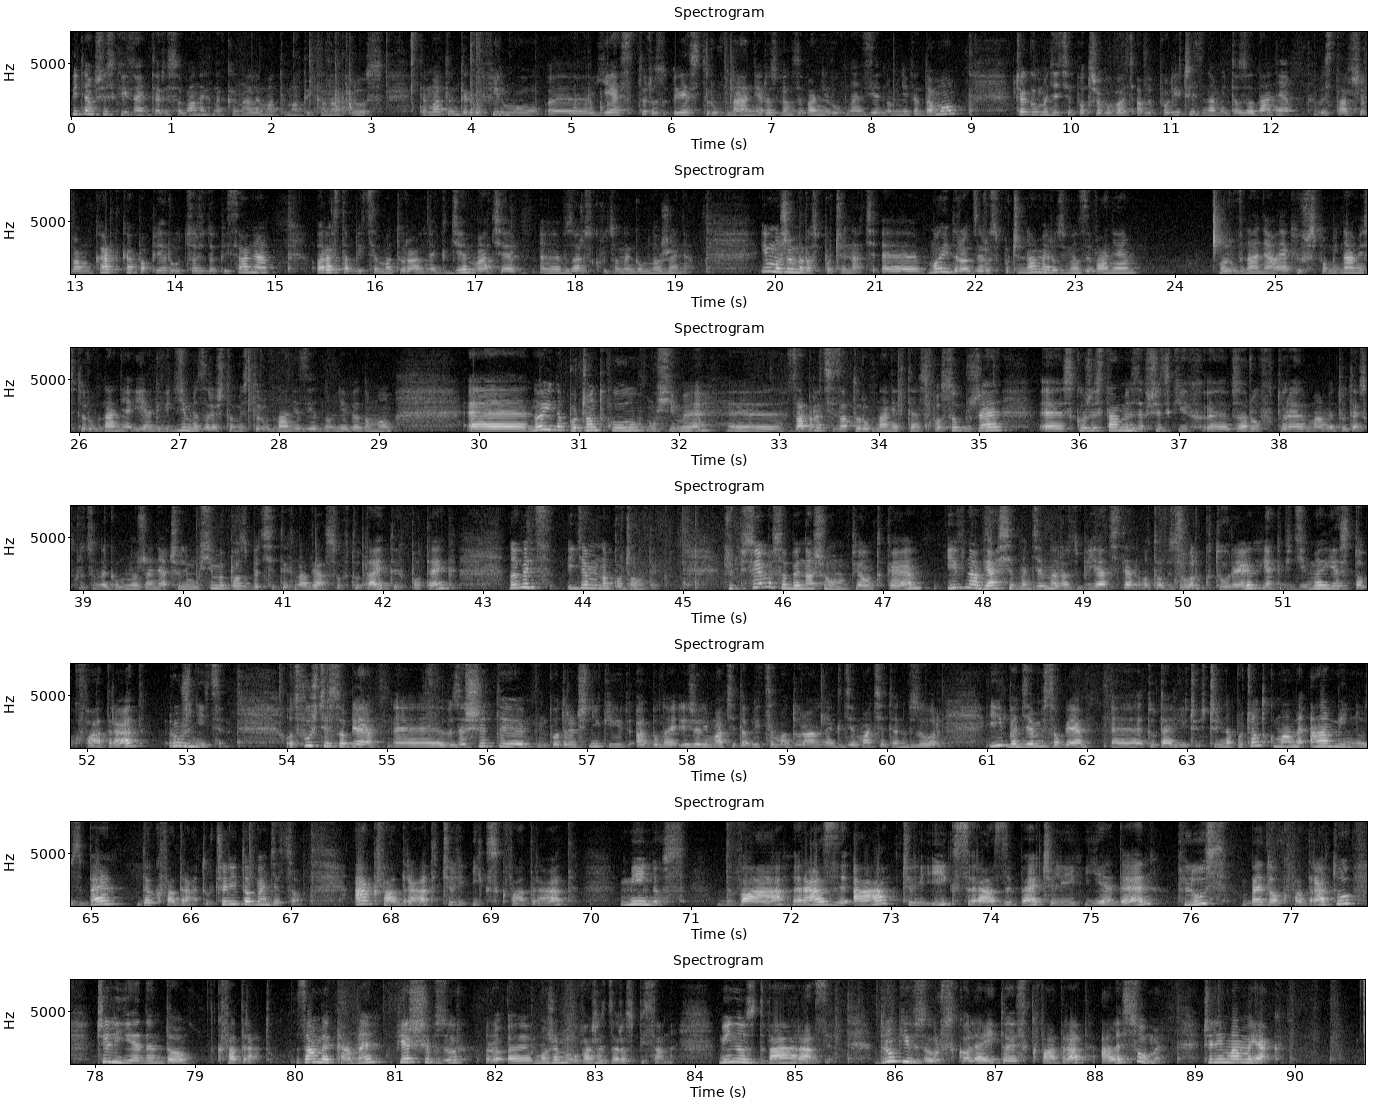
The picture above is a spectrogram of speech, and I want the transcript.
Witam wszystkich zainteresowanych na kanale Matematyka na Plus. Tematem tego filmu e, jest, jest równanie, rozwiązywanie równań z jedną niewiadomą. Czego będziecie potrzebować, aby policzyć z nami to zadanie? Wystarczy Wam kartka papieru, coś do pisania oraz tablice maturalne, gdzie macie e, wzory skróconego mnożenia. I możemy rozpoczynać. E, moi drodzy, rozpoczynamy rozwiązywanie równania. Jak już wspominałam, jest to równanie i jak widzimy zresztą jest to równanie z jedną niewiadomą. E, no i na początku musimy e, zabrać się za to równanie w ten sposób, że e, skorzystamy ze wszystkich wzorów, które mamy tutaj skróconego mnożenia, czyli musimy pozbyć się tych nawiasów tutaj, tych potęg. No więc idziemy na początek. Przypisujemy sobie naszą piątkę i w nawiasie będziemy rozbijać ten oto wzór, który jak widzimy jest to kwadrat różnicy. Otwórzcie sobie e, zeszyty, podręczniki albo jeżeli macie tablice maturalne, gdzie macie ten wzór i będziemy sobie e, tutaj liczyć. Czyli na początku mamy a minus b do kwadratu, czyli to będzie co? a kwadrat, czyli x kwadrat minus 2 razy a, czyli x razy b, czyli 1 plus b do kwadratu, czyli 1 do kwadratu. Zamykamy. Pierwszy wzór e, możemy uważać za rozpisany. Minus 2 razy. Drugi wzór z kolei to jest kwadrat, ale sumy. Czyli mamy jak?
